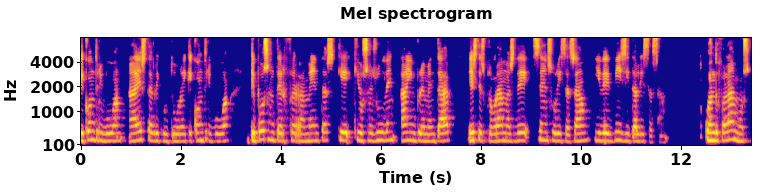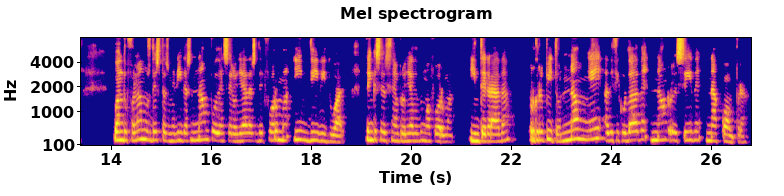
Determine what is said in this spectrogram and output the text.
que contribúan a esta agricultura e que contribúan que posan ter ferramentas que, que os ayuden a implementar estes programas de sensorización e de digitalización. Cando falamos Cando falamos destas medidas non poden ser olladas de forma individual, ten que ser sempre ollado dunha forma integrada, porque, repito, non é a dificultade non reside na compra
